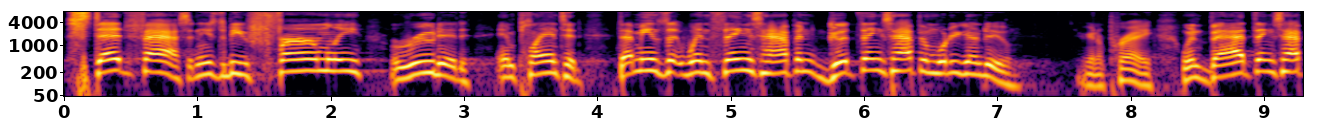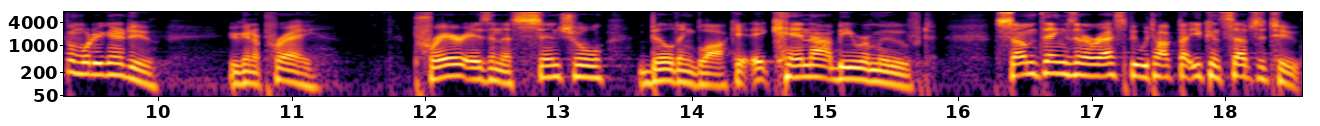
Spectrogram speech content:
steadfast. It needs to be firmly rooted and planted. That means that when things happen, good things happen, what are you going to do? You're going to pray. When bad things happen, what are you going to do? You're going to pray. Prayer is an essential building block, it, it cannot be removed. Some things in a recipe we talked about, you can substitute.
